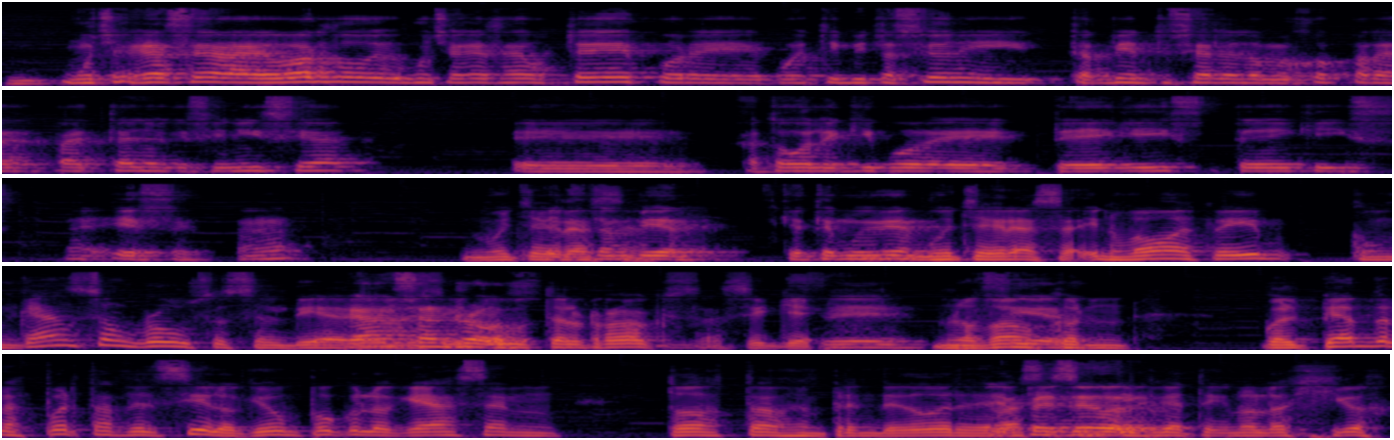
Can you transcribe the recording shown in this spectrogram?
Muchas gracias Eduardo y muchas gracias a ustedes por, eh, esta invitación y también desearles lo mejor para, este año que se inicia eh, a todo el equipo de TX, TXS. ¿eh? Muchas gracias. También, que esté muy bien. Muchas gracias. Y nos vamos a despedir con Guns N' Roses el día de hoy. Guns N' Roses. el así que nos vamos con Golpeando las Puertas del Cielo, que es un poco lo que hacen todos estos emprendedores de base científica tecnológica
